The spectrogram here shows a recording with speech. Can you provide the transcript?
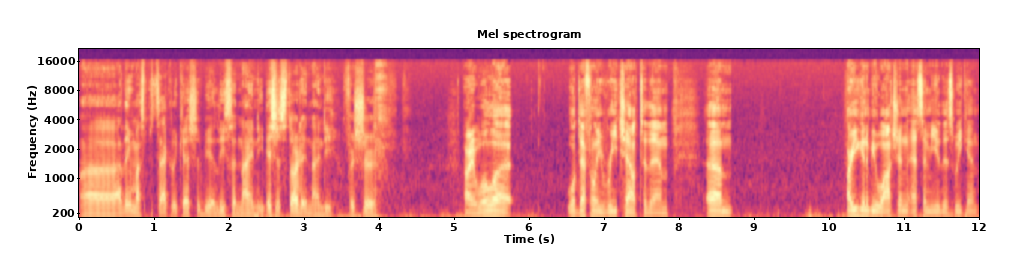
Uh, I think my spectacular catch should be at least a 90. It should start at 90 for sure. All right, we'll uh, we'll definitely reach out to them. Um, are you going to be watching SMU this weekend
